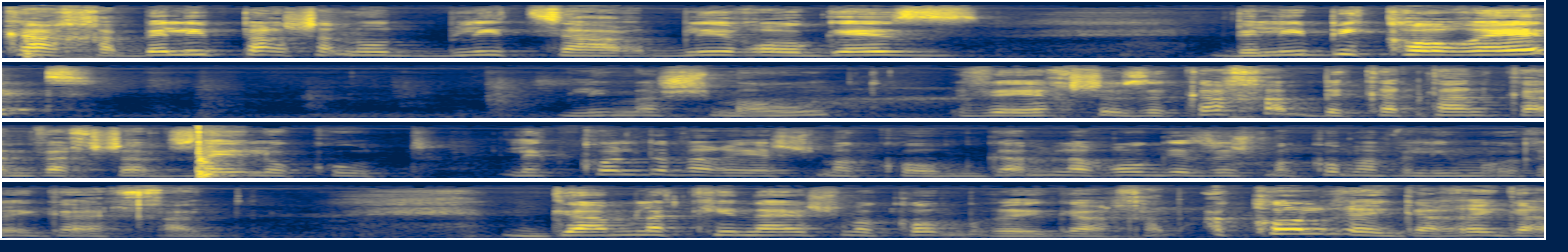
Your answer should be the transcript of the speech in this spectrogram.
ככה, בלי פרשנות, בלי צער, בלי רוגז, בלי ביקורת, בלי משמעות, ואיך שזה ככה, בקטן כאן ועכשיו, זה אלוקות. לכל דבר יש מקום, גם לרוגז יש מקום, אבל אם הוא רגע אחד. גם לקינה יש מקום, רגע אחד. הכל רגע, רגע.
